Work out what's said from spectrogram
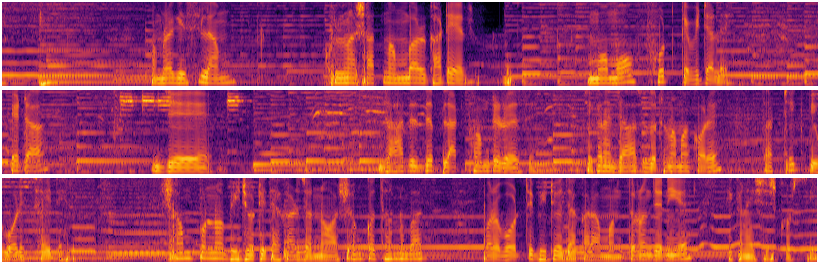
আমরা গেছিলাম খুলনা সাত নম্বর ঘাটের মোমো ফুড ক্যাপিটালে। এটা যে জাহাজের যে প্ল্যাটফর্মটি রয়েছে যেখানে জাহাজ ওঠানামা করে, তার ঠিক বিপরীত সাইডে সম্পূর্ণ ভিডিওটি দেখার জন্য অসংখ্য ধন্যবাদ। পরবর্তী ভিডিও দেখার আমন্ত্রণ জানিয়ে এখানে শেষ করছি।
